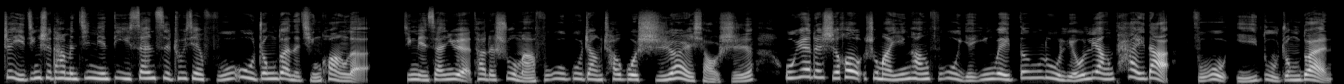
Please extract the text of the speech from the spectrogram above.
这已经是他们今年第三次出现服务中断的情况了。今年三月，它的数码服务故障超过十二小时。五月的时候，数码银行服务也因为登录流量太大，服务一度中断。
